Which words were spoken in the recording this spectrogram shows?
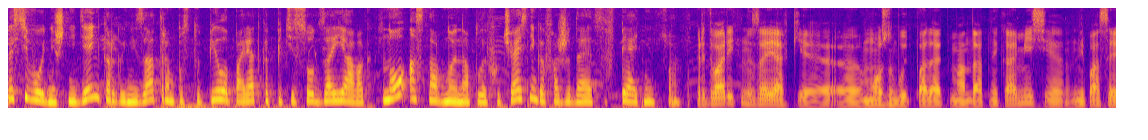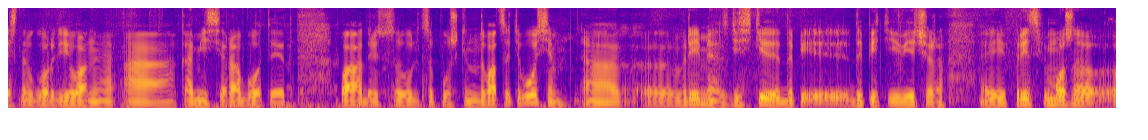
На сегодняшний день к организаторам поступило порядка 500 заявок, но основной наплыв участников ожидается в пятницу. Предварительные заявки э, можно будет подать мандатной комиссии непосредственно в городе Иванове, а комиссия работает по адресу улицы Пушкина Пушкина 28, а, э, время с 10 до 5 вечера. И, в принципе, можно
